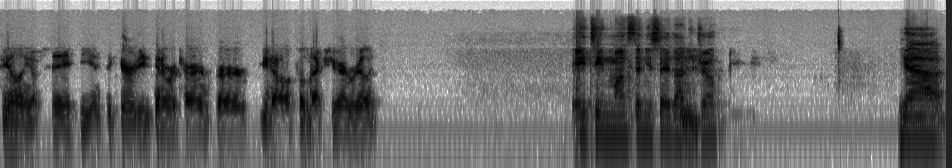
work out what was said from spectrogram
feeling of safety and security is going to return for you know until next year, really. 18 months, didn't you say, Dr. Joe? Yeah,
